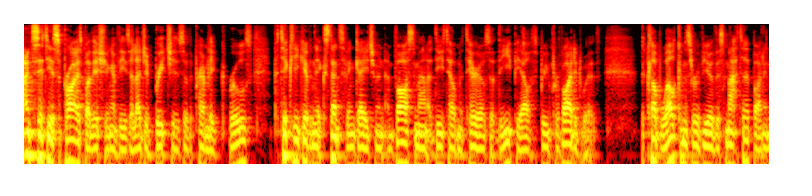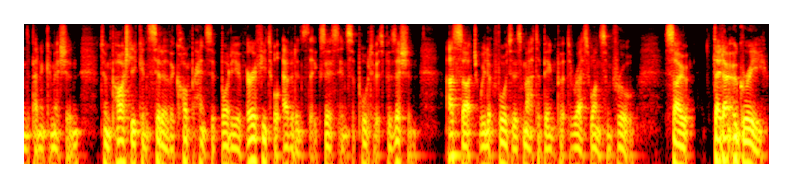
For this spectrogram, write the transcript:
And City is surprised by the issuing of these alleged breaches of the Premier League rules, particularly given the extensive engagement and vast amount of detailed materials that the EPL has been provided with. The club welcomes a review of this matter by an independent commission to impartially consider the comprehensive body of irrefutable evidence that exists in support of its position. As such, we look forward to this matter being put to rest once and for all. So they don't agree.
